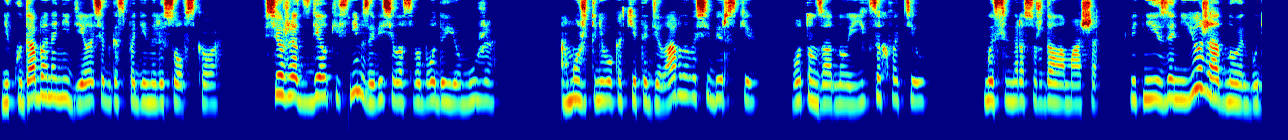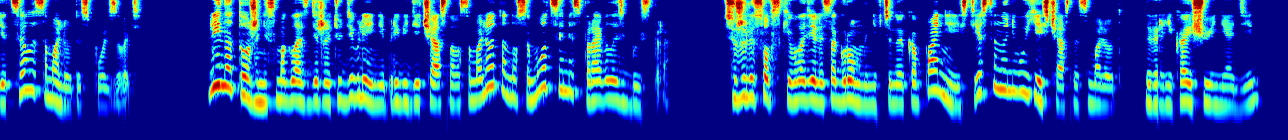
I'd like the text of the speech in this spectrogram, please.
Никуда бы она не делась от господина Лисовского. Все же от сделки с ним зависела свобода ее мужа. А может, у него какие-то дела в Новосибирске? Вот он заодно и их захватил. Мысленно рассуждала Маша. Ведь не из-за нее же одной он будет целый самолет использовать. Лина тоже не смогла сдержать удивление при виде частного самолета, но с эмоциями справилась быстро. Все же Лисовский владелец огромной нефтяной компании, естественно, у него есть частный самолет. Наверняка еще и не один.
